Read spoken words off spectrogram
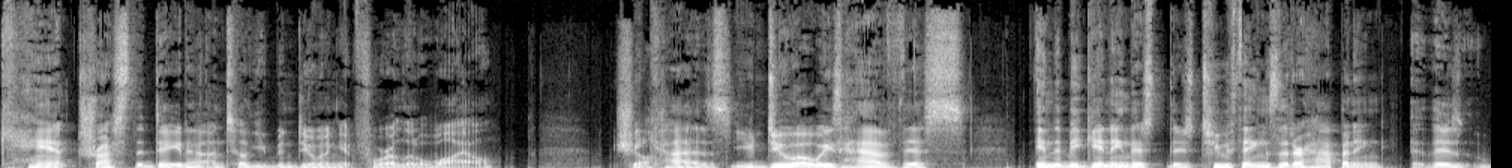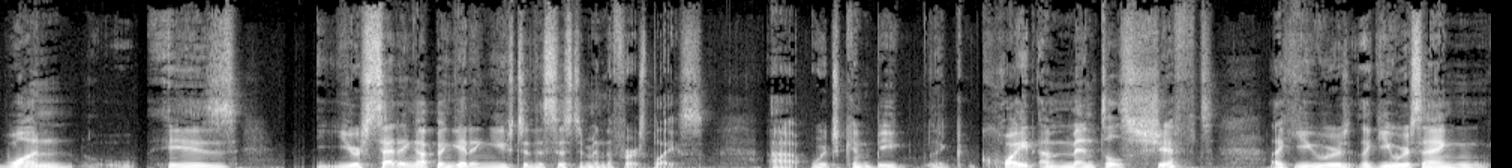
can't trust the data until you've been doing it for a little while. Sure. Because you do always have this in the beginning there's there's two things that are happening. There's one is you're setting up and getting used to the system in the first place. Uh, which can be like quite a mental shift like you were like you were saying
